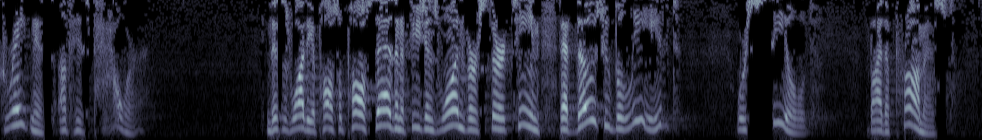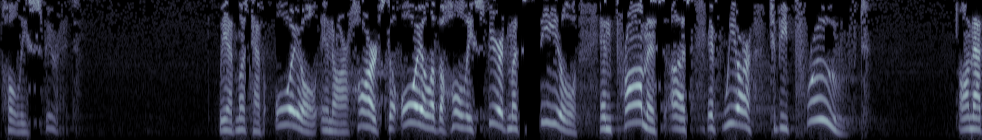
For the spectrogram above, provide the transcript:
greatness of His power. This is why the Apostle Paul says in Ephesians 1, verse 13, that those who believed were sealed by the promised Holy Spirit. We have, must have oil in our hearts. The oil of the Holy Spirit must seal and promise us if we are to be proved on that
